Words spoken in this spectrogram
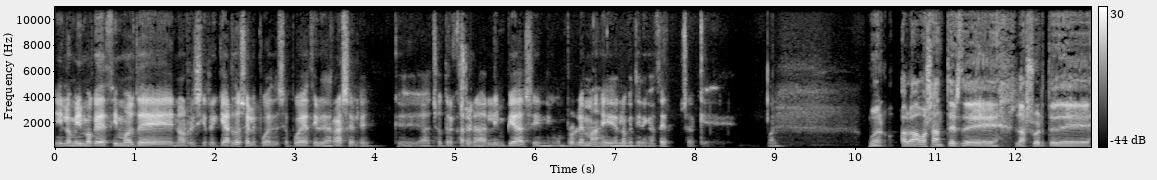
Y lo mismo que decimos de Norris y Ricciardo se le puede, se puede decir de Russell, ¿eh? que ha hecho tres carreras sí. limpias sin ningún problema y es lo que tiene que hacer. O sea que, bueno. Bueno, hablábamos antes de la suerte de,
